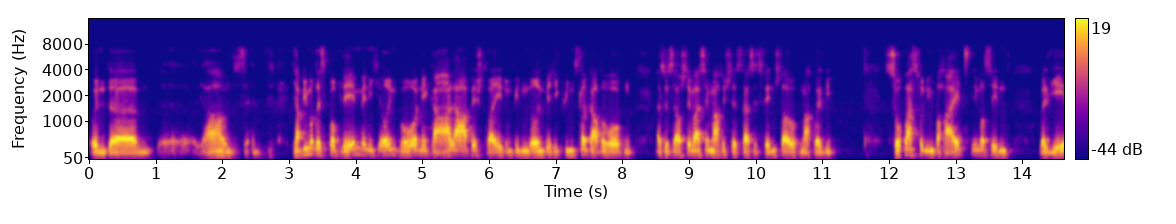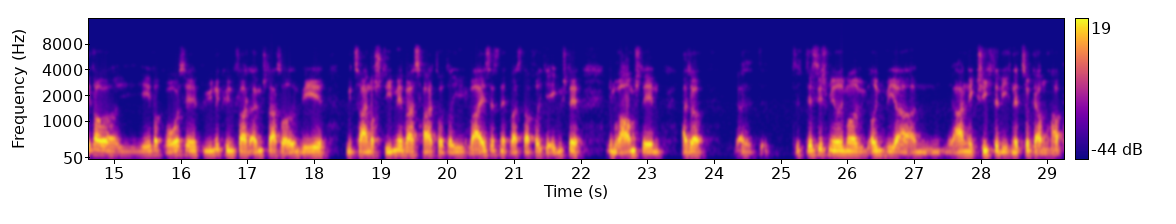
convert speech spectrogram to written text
Und ähm, äh, ja, und ich habe immer das Problem, wenn ich irgendwo eine Gala bestreite und bin in irgendwelche Künstlergarderoben. Also das Erste, was ich mache, ist das, dass ich das Fenster aufmache, weil die sowas von überheizt immer sind, weil jeder, jeder große Bühnekünstler hat Angst, dass er irgendwie mit seiner Stimme was hat oder ich weiß es nicht, was da für Ängste im Raum stehen. Also äh, das ist mir immer irgendwie eine Geschichte, die ich nicht so gern habe.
